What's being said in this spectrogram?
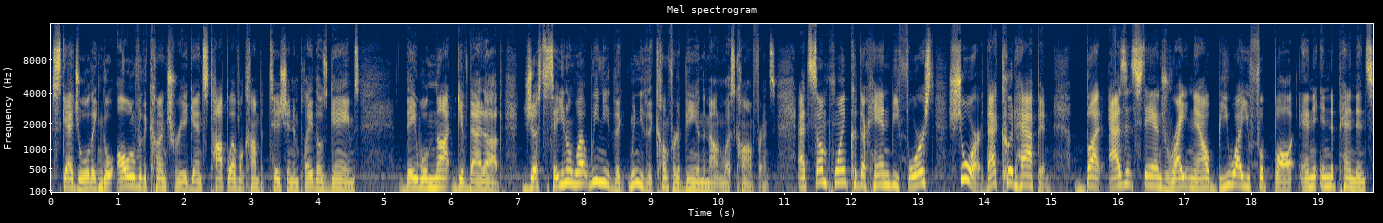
schedule. They can go all over the country against top level competition and play those games they will not give that up just to say, you know what, we need the we need the comfort of being in the Mountain West Conference. At some point, could their hand be forced? Sure, that could happen. But as it stands right now, BYU football and independence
